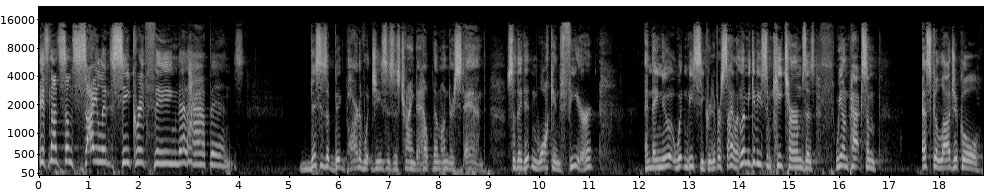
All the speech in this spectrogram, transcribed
It's not some silent secret thing that happens. This is a big part of what Jesus is trying to help them understand. So they didn't walk in fear and they knew it wouldn't be secretive or silent. Let me give you some key terms as we unpack some eschatological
